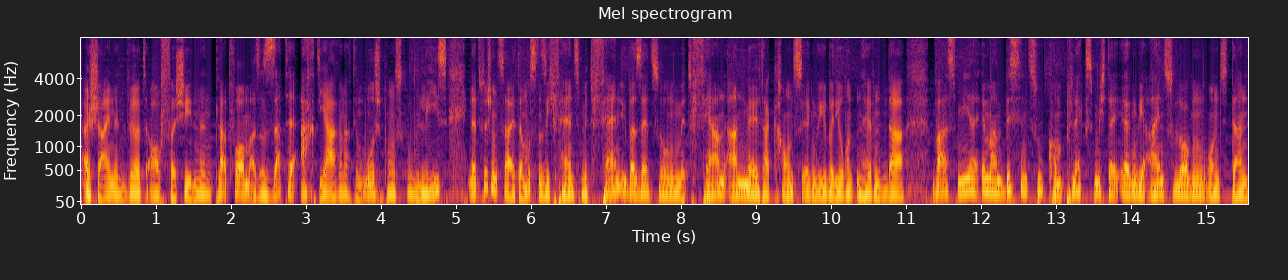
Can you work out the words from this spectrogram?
erscheinen wird auf verschiedenen Plattformen, also satte acht Jahre nach dem Ursprungsrelease. In der Zwischenzeit, da mussten sich Fans mit Fanübersetzungen, mit Fernanmeld-Accounts irgendwie über die Runden helfen. Da war es mir immer ein bisschen zu komplex, mich da irgendwie einzuloggen und dann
